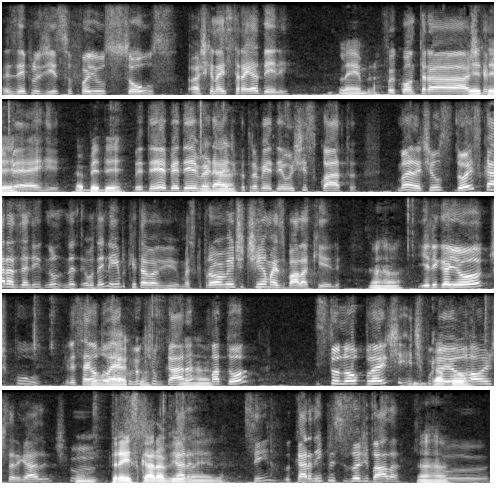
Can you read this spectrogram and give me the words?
exemplo disso foi o Souls, acho que na estreia dele. Lembra, Foi contra, acho que BD. é BBR. é BD. BD, BD, verdade, Aham. contra BD, um x4. Mano, tinha uns dois caras ali, não- eu nem lembro quem tava vivo, mas que provavelmente tinha mais bala que ele. Aham. E ele ganhou, tipo, ele saiu No do eco, eco, viu que tinha um cara, aham. matou, stunou o plant e, tipo, Acabou. ganhou o round, tá ligado? Tipo, Com três caras vivos cara- ainda. sim, o cara nem precisou de bala. Tipo,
